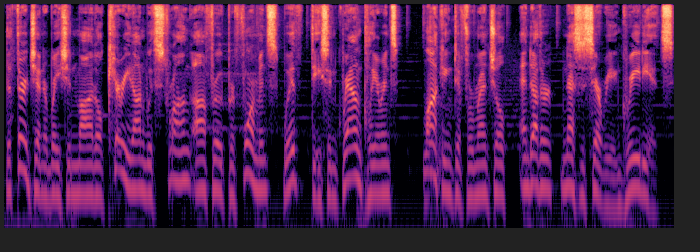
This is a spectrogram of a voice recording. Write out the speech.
the third generation model carried on with strong off-road performance with decent ground clearance, locking differential, and other necessary ingredients.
